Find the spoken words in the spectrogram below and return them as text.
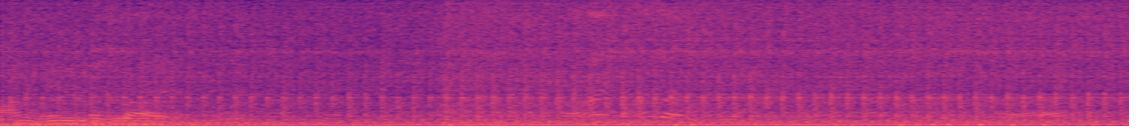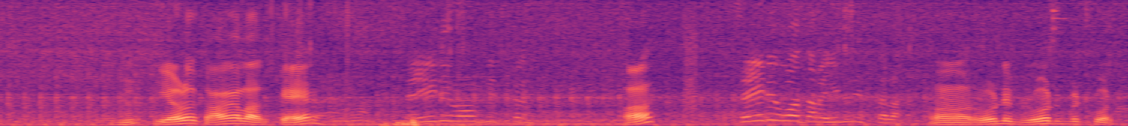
ಅದಕ್ಕೆ ಸೈಡಿಗೆ ಹೋಗಿ ಬಿತ್ಕೊಂಡು ಹಾಂ ಸೈಡಿಗೆ ಹೋತಲ್ಲ ಇಲ್ಲಿ ಅದಕ್ಕೆ ಹಾಂ ರೋಡಿಗೆ ರೋಡ್ ಬಿಟ್ಕೊಡ್ತು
